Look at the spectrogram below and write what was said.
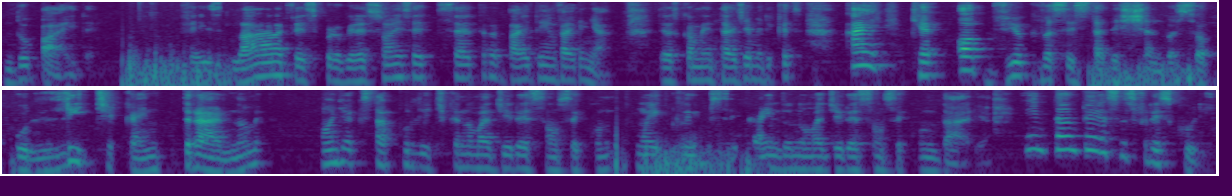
do Biden. Fez lá, fez progressões, etc. Biden vai ganhar. Os comentários de americanos. Ai, que é óbvio que você está deixando a sua política entrar no. Onde é que está a política numa direção secundária, um eclipse caindo numa direção secundária? Então tem essas frescurinhas.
